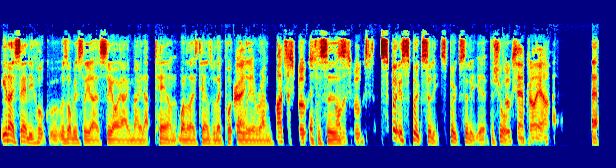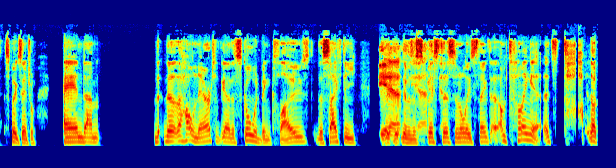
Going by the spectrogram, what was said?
you know, Sandy Hook was obviously a CIA made up town, one of those towns where they put all their, um, Lots of spooks. officers. All the spooks. Spook, Spook City, Spook City, yeah, for sure. Spook Central, yeah. at Spook Central, and um, the, the the whole narrative, you know, the school had been closed, the safety, th- Yes, there was yes, asbestos and all these things. I'm telling you, it's t- look,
